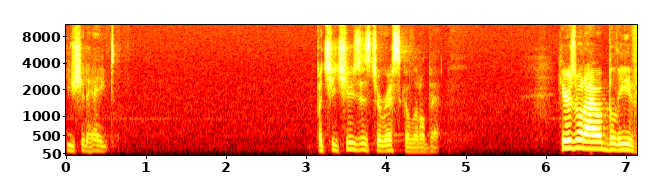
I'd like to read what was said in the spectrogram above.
you should hate. But she chooses to risk a little bit. Here's what I would believe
